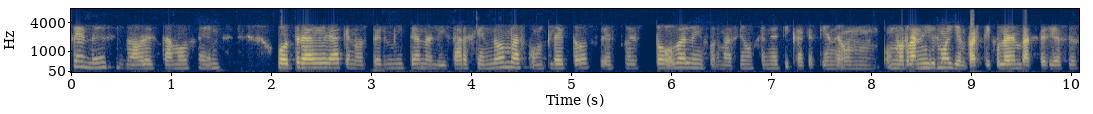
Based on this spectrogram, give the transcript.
genes, sino ahora estamos en otra era que nos permite analizar genomas completos, esto es toda la información genética que tiene un, un organismo y en particular en bacterias es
